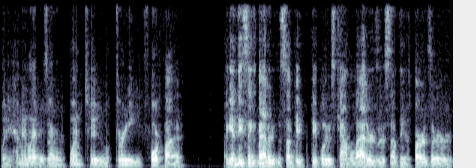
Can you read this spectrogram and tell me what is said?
Wait, how many ladders are there? One, two, three, four, five. Again, these things matter to some people. People who's counting ladders or something as part of their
